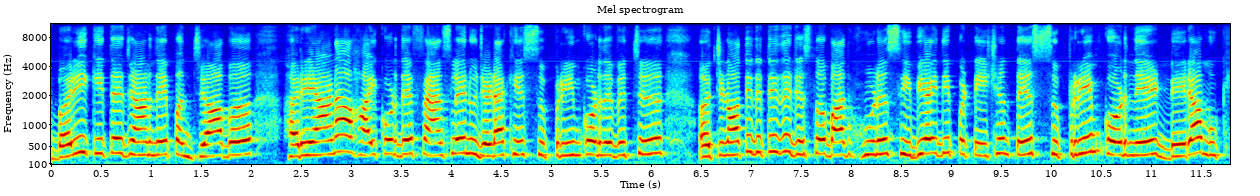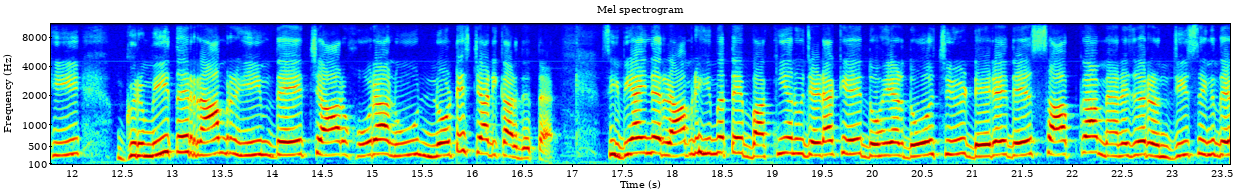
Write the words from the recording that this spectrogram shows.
ਬਰੀ ਕੀਤੇ ਜਾਣ ਦੇ ਪੰਜਾਬ ਹਰਿਆਣਾ ਹਾਈ ਕੋਰਟ ਦੇ ਫੈਸਲੇ ਨੂੰ ਜਿਹੜਾ ਕਿ ਸੁਪਰੀਮ ਕੋਰਟ ਦੇ ਵਿੱਚ ਚੁਣੌਤੀ ਦਿੱਤੀ ਤੇ ਜਿਸ ਤੋਂ ਬਾਅਦ ਹੁਣ ਸੀਬੀਆਈ ਦੀ ਪਟੀਸ਼ਨ ਤੇ ਸੁਪਰੀਮ ਕੋਰਟ ਨੇ ਡੇਰਾ ਮੁਖੀ ਗੁਰਮੀਤ ਰਾਮ ਰਹੀਮ ਦੇ ਚਾਰ ਹੋਰਾਂ ਨੂੰ ਨੋਟਿਸ ਜਾਰੀ ਕਰ ਦਿੱਤਾ ਹੈ। ਸੀਬੀਆਈ ਨੇ ਰਾਮ ਰਹੀਮ ਅਤੇ ਬਾਕੀਆਂ ਨੂੰ ਜਿਹੜਾ ਕਿ 2002 ਚ ਡੇਰੇ ਦੇ ਸਾਬਕਾ ਮੈਨੇਜਰ ਰਣਜੀਤ ਸਿੰਘ ਦੇ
